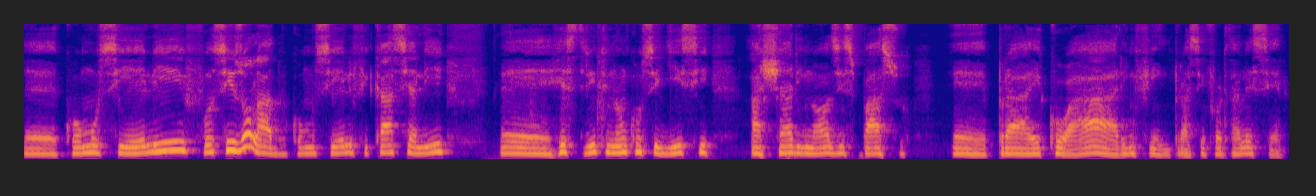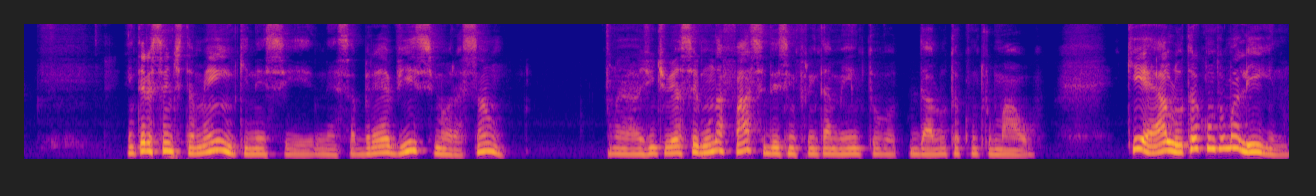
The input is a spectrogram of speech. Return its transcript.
é, como se ele fosse isolado, como se ele ficasse ali é, restrito e não conseguisse achar em nós espaço é, para ecoar, enfim, para se fortalecer. É interessante também que nesse, nessa brevíssima oração a gente vê a segunda face desse enfrentamento da luta contra o mal, que é a luta contra o maligno.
